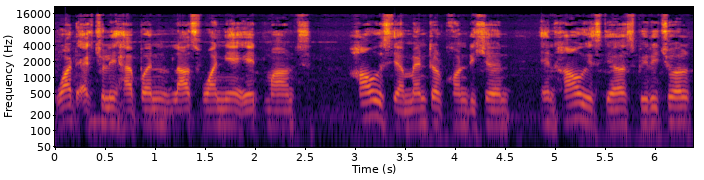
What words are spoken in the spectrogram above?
what actually happened last one year, eight months, how is their mental condition, and how is their spiritual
